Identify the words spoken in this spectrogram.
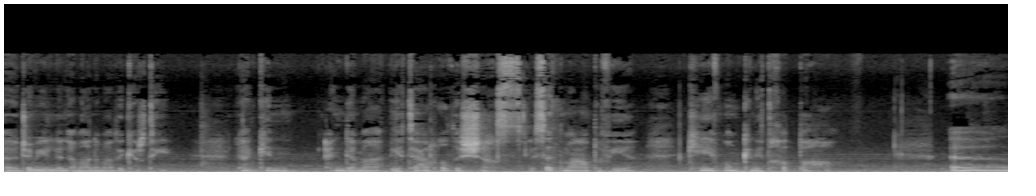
آه، جميل للأمانة ما ذكرتي لكن عندما يتعرض الشخص لصدمة عاطفية كيف ممكن يتخطاها؟ آه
